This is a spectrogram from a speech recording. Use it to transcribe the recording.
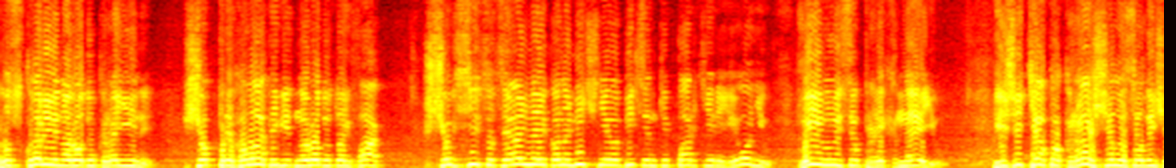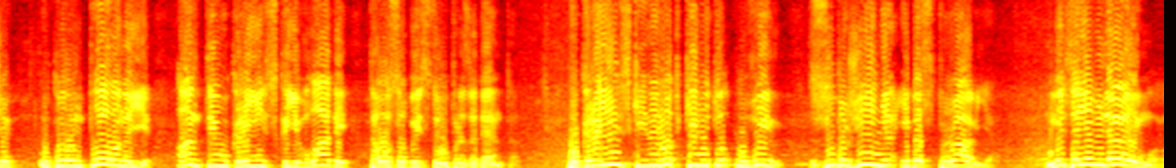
розколює народ України, щоб приховати від народу той факт, що всі соціально-економічні обіцянки партії регіонів виявилися брехнею, і життя покращилося лише у корумпованої антиукраїнської влади та особисто у президента. Український народ кинуто у вир зубожіння і безправ'я. Ми заявляємо,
